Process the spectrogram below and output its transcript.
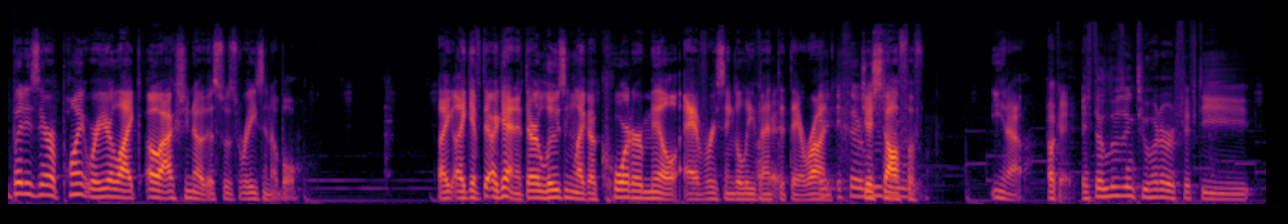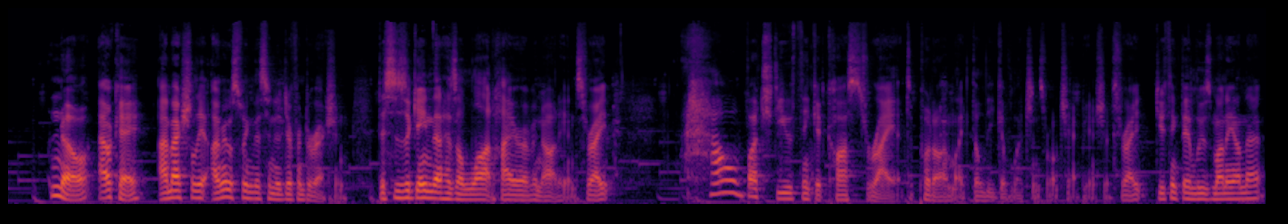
But is there a point where you're like, oh, actually, no, this was reasonable? Like, like if they're again, if they're losing like a quarter mil every single event Okay, that they run, if- if they're just off of, you know, okay, if they're losing 250 no, okay. I'm actually I'm going to swing this in a different direction. This is a game that has a lot higher of an audience, right? How much do you think it costs Riot to put on like the League of Legends World Championships, right? Do you think they lose money on that?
